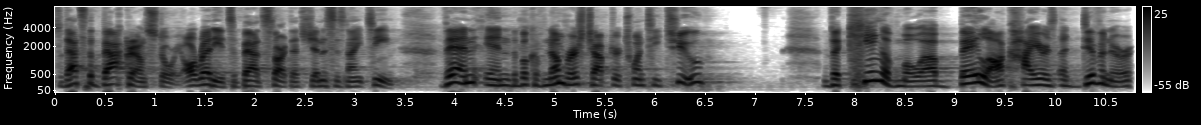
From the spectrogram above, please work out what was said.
So that's the background story. Already it's a bad start. That's Genesis 19. Then in the book of Numbers, chapter 22, the king of Moab, Balak, hires a diviner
